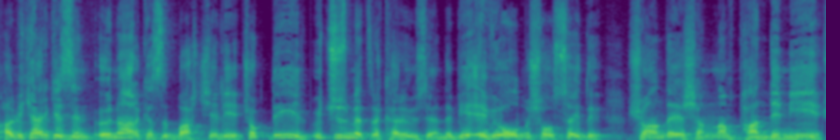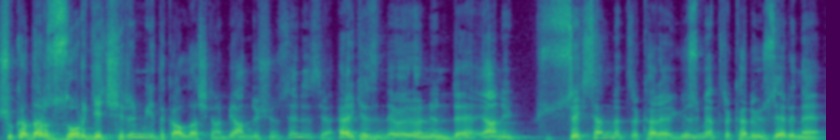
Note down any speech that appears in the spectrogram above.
Halbuki herkesin önü arkası bahçeli. Çok değil. 300 metrekare üzerinde bir evi olmuş olsaydı şu anda yaşanılan pandemiyi şu kadar zor geçirir miydik Allah aşkına? Bir an düşünseniz ya. Herkesin de önünde yani 80 metrekare, 100 metrekare üzerine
